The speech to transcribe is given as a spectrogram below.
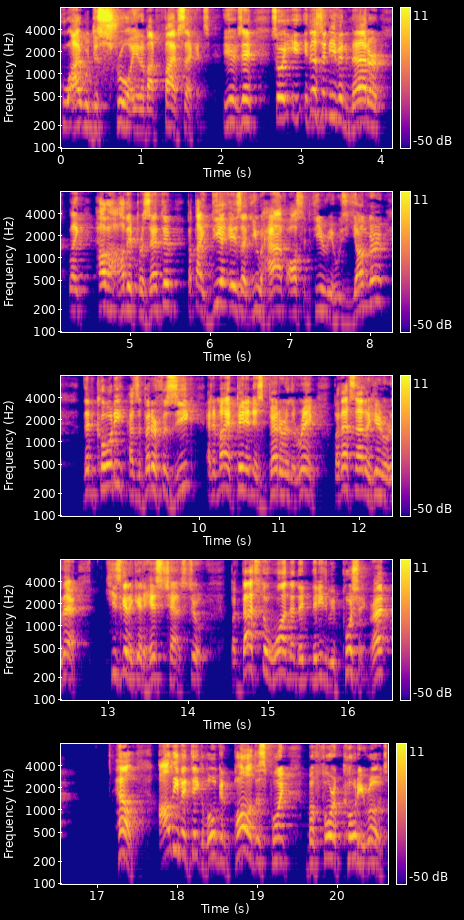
who I would destroy in about five seconds. You know what I'm saying? So it, it doesn't even matter like how, how they present him. But the idea is that you have Austin Theory, who's younger than Cody, has a better physique, and in my opinion is better in the ring. But that's neither here nor there. He's going to get his chance too. But that's the one that they, they need to be pushing, right? Hell, I'll even take Logan Paul at this point before Cody Rhodes.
